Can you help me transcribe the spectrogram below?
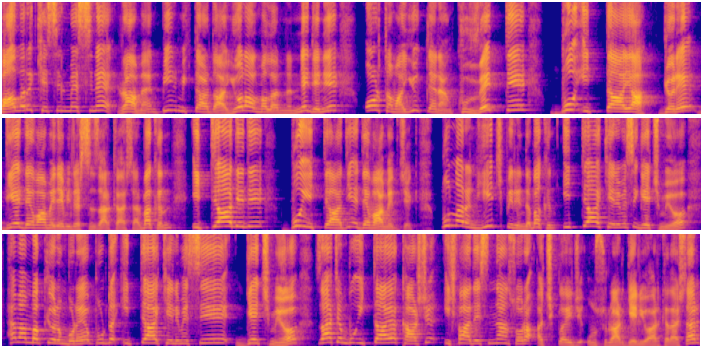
bağları kesilmesine rağmen bir miktar daha yol almalarının nedeni ortama yüklenen kuvvetti. Bu iddiaya göre diye devam edebilirsiniz arkadaşlar. Bakın iddia dedi bu iddia diye devam edecek. Bunların hiçbirinde bakın iddia kelimesi geçmiyor. Hemen bakıyorum buraya. Burada iddia kelimesi geçmiyor. Zaten bu iddiaya karşı ifadesinden sonra açıklayıcı unsurlar geliyor arkadaşlar.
